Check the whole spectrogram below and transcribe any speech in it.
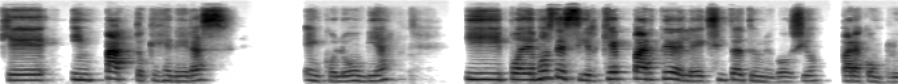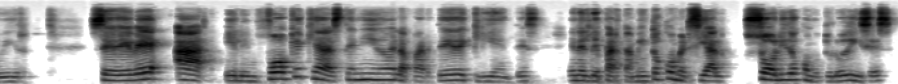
qué impacto que generas en Colombia. Y podemos decir que parte del éxito de tu negocio, para concluir, se debe a el enfoque que has tenido en la parte de clientes, en el departamento comercial sólido, como tú lo dices,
